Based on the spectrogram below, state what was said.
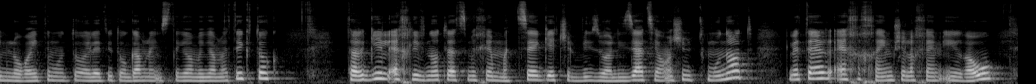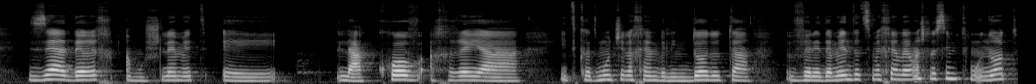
אם לא ראיתם אותו, העליתי אותו גם לאינסטגרם וגם לטיקטוק. תרגיל איך לבנות לעצמכם מצגת של ויזואליזציה, ממש עם תמונות, לתאר איך החיים שלכם ייראו. זה הדרך המושלמת אה, לעקוב אחרי ההתקדמות שלכם ולמדוד אותה ולדמיין את עצמכם וממש לשים תמונות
